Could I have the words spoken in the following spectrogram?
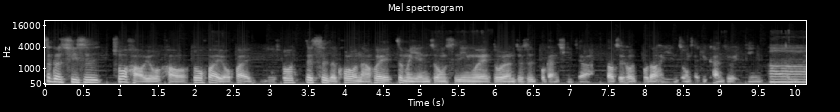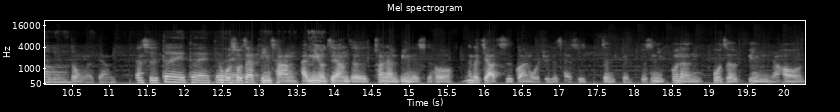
这个其实说好有好，说坏有坏。你说这次的 corona 会这么严重，是因为多人就是不敢请假，到最后拖到很严重才去看，就已经哦很严重了这样子。但是对对对，如果说在平常还没有这样的传染病的时候，那个价值观，我觉得才是正确的。就是你不能拖着病，然后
